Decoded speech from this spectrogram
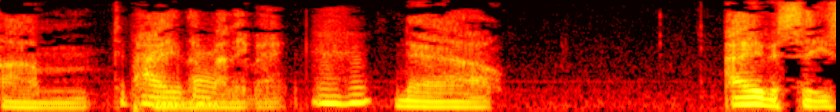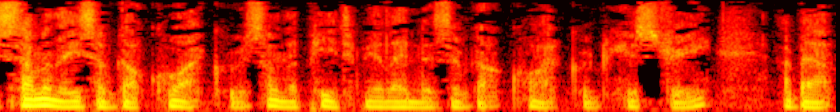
um, To pay pay, the back. money back. Now, overseas, some of these have got quite good. Some of the peer-to-peer lenders have got quite good history about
